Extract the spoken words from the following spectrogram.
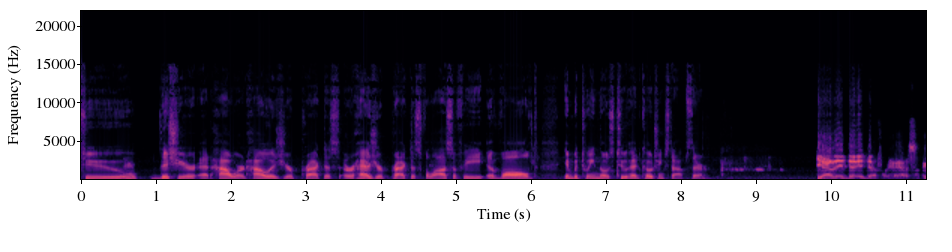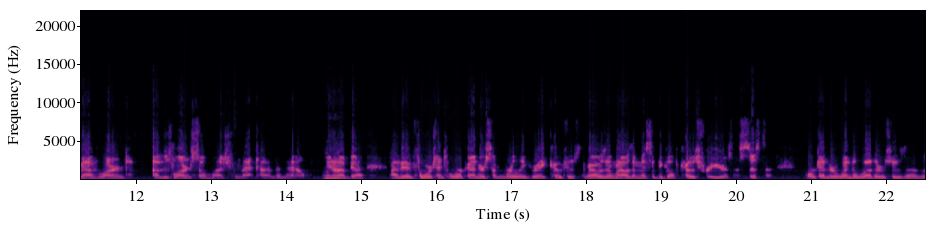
to mm-hmm. this year at Howard, how is your practice or has your practice philosophy evolved in between those two head coaching stops there? Yeah, it, it definitely has. I mean, I've learned. I've just learned so much from that time to now. You mm-hmm. know, I've got. I've been fortunate to work under some really great coaches. Like I was in, when I was at Mississippi Gulf Coast for a year as an assistant. Worked under Wendell Weathers, who's in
